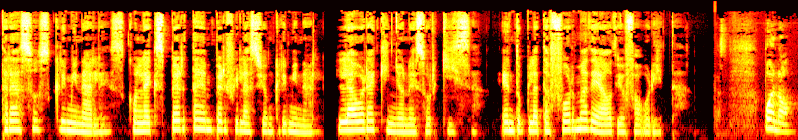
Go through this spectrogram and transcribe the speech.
Trazos Criminales con la experta en perfilación criminal, Laura Quiñones Orquiza. en tu plataforma de audio favorita. Bueno,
